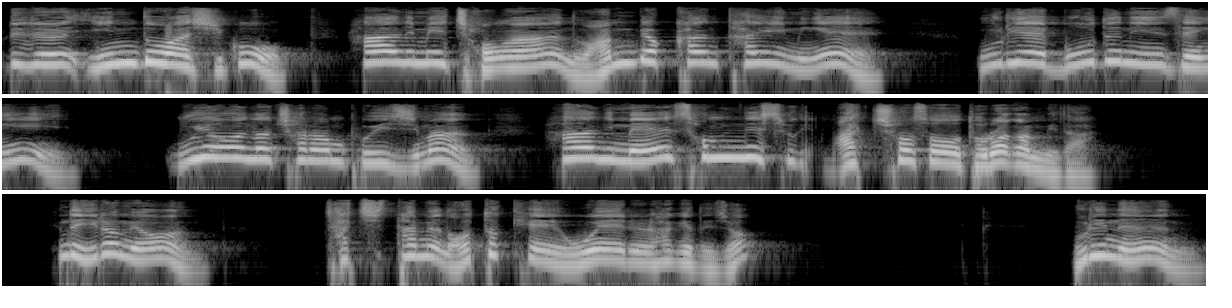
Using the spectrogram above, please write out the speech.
우리를 인도하시고 하나님이 정한 완벽한 타이밍에 우리의 모든 인생이 우연처럼 보이지만 하나님의 섭리 속에 맞춰서 돌아갑니다. 근데 이러면 자칫하면 어떻게 오해를 하게 되죠? 우리는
